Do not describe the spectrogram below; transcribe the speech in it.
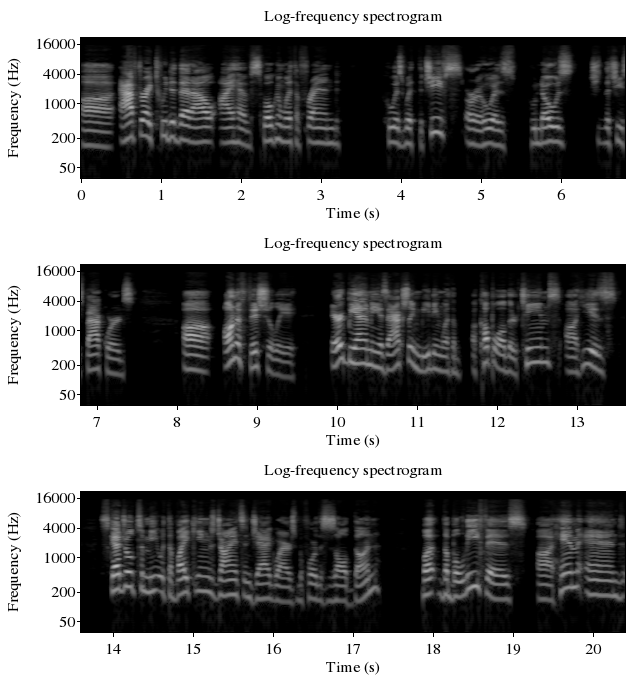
Uh, after I tweeted that out, I have spoken with a friend who is with the Chiefs or who is who knows the Chiefs backwards. Uh, unofficially, Eric Bieniemy is actually meeting with a, a couple other teams. Uh, he is scheduled to meet with the Vikings, Giants, and Jaguars before this is all done. But the belief is uh, him and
